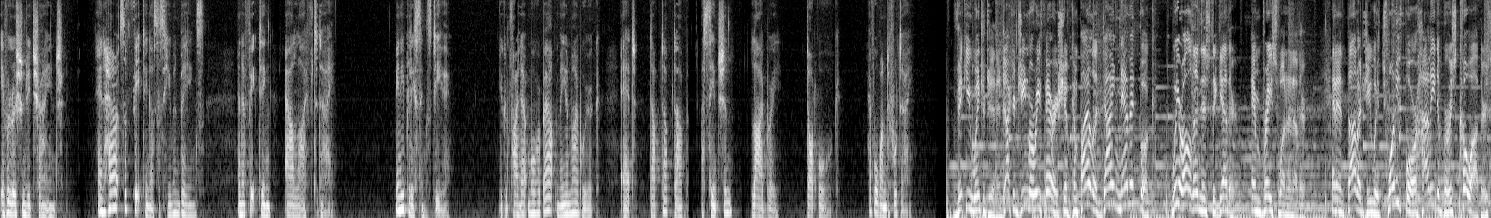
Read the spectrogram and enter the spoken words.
evolutionary change, and how it's affecting us as human beings and affecting our life today. Many blessings to you. You can find out more about me and my work at www.ascensionlibrary.org. Have a wonderful day. Vicki Winterton and Dr. Jean Marie Farish have compiled a dynamic book. We're all in this together. Embrace one another. An anthology with 24 highly diverse co authors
